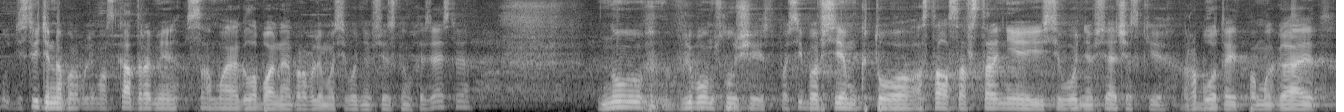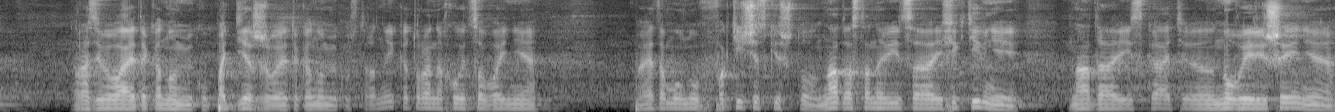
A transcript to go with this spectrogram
Ну, действительно, проблема с кадрами самая глобальная проблема сегодня в сельском хозяйстве. Ну, в любом случае, спасибо всем, кто остался в стране и сегодня всячески работает, помогает, развивает экономику, поддерживает экономику страны, которая находится в войне. Поэтому, ну, фактически что? Надо становиться эффективнее, надо искать э, новые решения,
